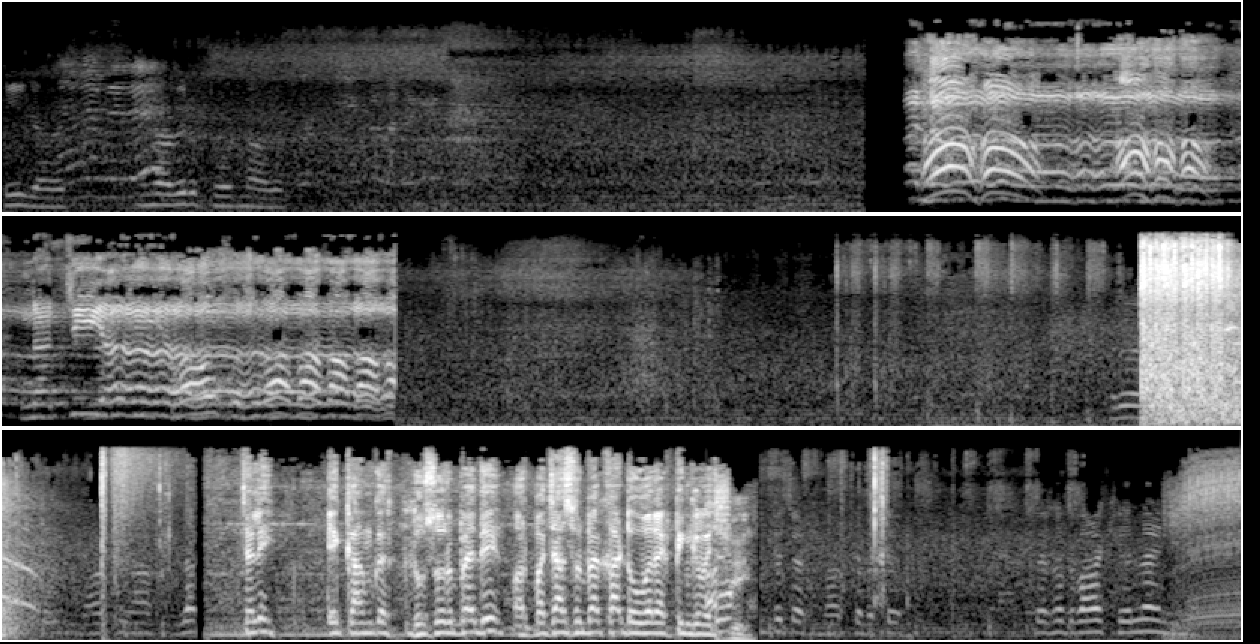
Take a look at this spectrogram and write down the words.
ٹھیک ہے بھائی میں ابھی رپورٹ آ گیا چلے ایک کام کر دو سو روپے دے اور پچاس روپے کٹ اوور ایکٹنگ کے وجہ بچے دوبارہ کھیلنا ہی نہیں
